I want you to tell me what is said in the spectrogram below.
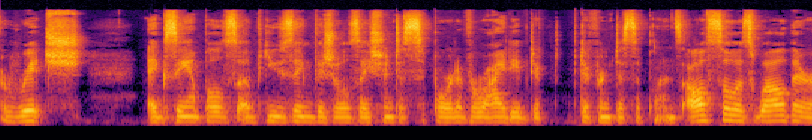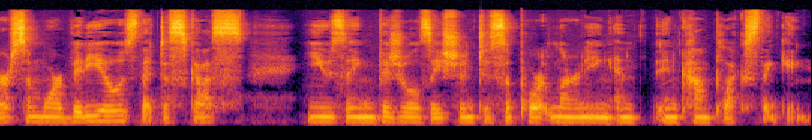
rich examples of using visualization to support a variety of di different disciplines. Also, as well, there are some more videos that discuss using visualization to support learning and, and complex thinking.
